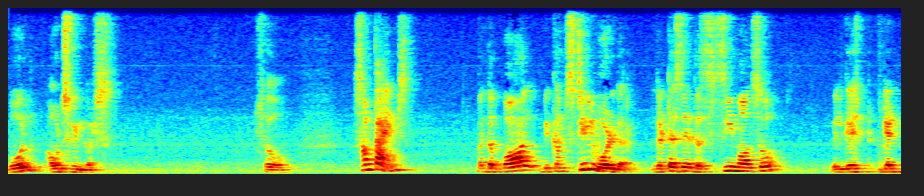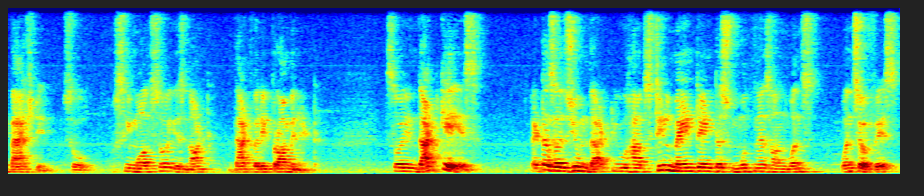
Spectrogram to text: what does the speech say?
bowl outswingers. So sometimes when the ball becomes still older, let us say the seam also will get, get bashed in. So seam also is not that very prominent. So in that case, let us assume that you have still maintained the smoothness on one, one surface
